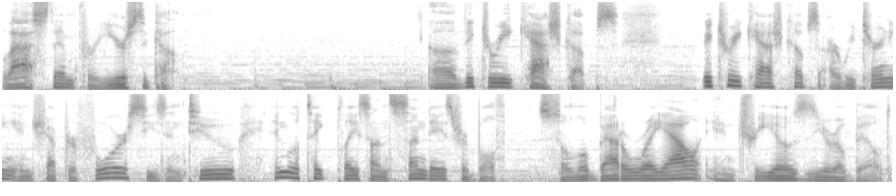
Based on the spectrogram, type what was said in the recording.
last them for years to come. Uh, Victory Cash Cups. Victory Cash Cups are returning in Chapter 4, Season 2, and will take place on Sundays for both Solo Battle Royale and Trio Zero build.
